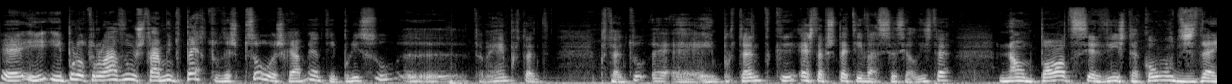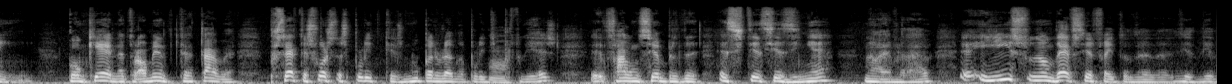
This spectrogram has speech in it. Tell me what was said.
É, e, e, por outro lado, está muito perto das pessoas, realmente, e por isso uh, também é importante. Portanto, é, é, importante que esta perspectiva assistencialista não pode ser vista com o desdém com que é naturalmente tratada por certas forças políticas no panorama político hum. português. Uh, falam sempre de assistênciazinha, não é verdade? Uh, e isso não deve ser feito de, de, de,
